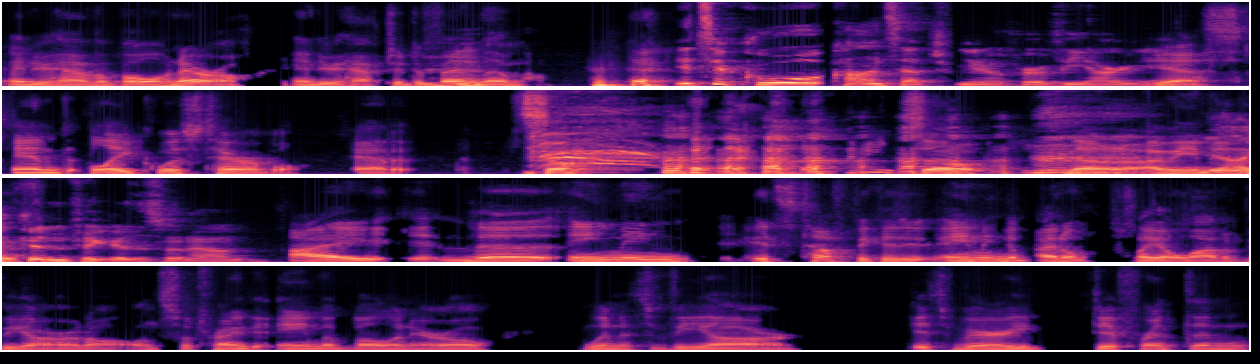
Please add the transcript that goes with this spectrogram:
and you have a bow and arrow and you have to defend mm-hmm. them. It's a cool concept, you know, for a VR game. yes. And Blake was terrible at it. So. So, no, no, I mean, yeah, it I couldn't figure this one out. I the aiming it's tough because aiming I don't play a lot of VR at all, and so trying to aim a bow and arrow when it's VR, it's very different than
